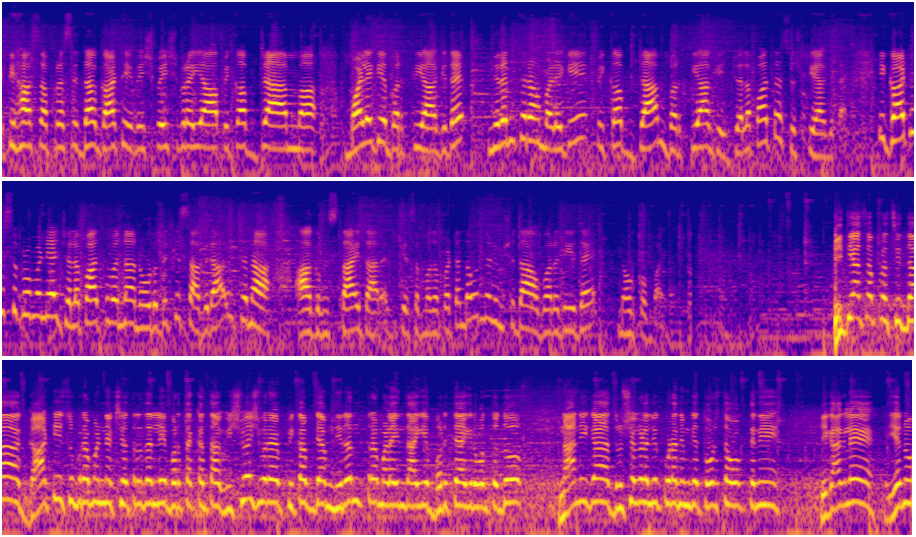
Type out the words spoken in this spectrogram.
ಇತಿಹಾಸ ಪ್ರಸಿದ್ಧ ಘಾಟಿ ವಿಶ್ವೇಶ್ವರಯ್ಯ ಪಿಕಪ್ ಡ್ಯಾಂ ಮಳೆಗೆ ಭರ್ತಿಯಾಗಿದೆ. ನಿರಂತರ ಮಳೆಗೆ ಪಿಕಪ್ ಡ್ಯಾಂ ಭರ್ತಿಯಾಗಿ ಜಲಪಾತ ಸೃಷ್ಟಿಯಾಗಿದೆ. ಈ ಘಾಟಿ ಸುಬ್ರಹ್ಮಣ್ಯ ಜಲಪಾತವನ್ನು ನೋಡೋದಕ್ಕೆ ಸಾವಿರಾರು ಜನ ಆಗಮಿಸ್ತಾ ಇದ್ದಾರೆ. ಅದಕ್ಕೆ ಸಂಬಂಧಪಟ್ಟಂತ ಒಂದು ನಿಮಿಷದ ವರದಿ ಇದೆ. ನೋಡ್ಕೊಂಬನ್ನಿ ಇತಿಹಾಸ ಪ್ರಸಿದ್ಧ ಘಾಟಿ ಸುಬ್ರಹ್ಮಣ್ಯ ಕ್ಷೇತ್ರದಲ್ಲಿ ಬರ್ತಕ್ಕಂಥ ವಿಶ್ವೇಶ್ವರ ಪಿಕಪ್ ಡ್ಯಾಮ್ ನಿರಂತರ ಮಳೆಯಿಂದಾಗಿ ಭರ್ತಿಯಾಗಿರುವಂಥದ್ದು ನಾನೀಗ ದೃಶ್ಯಗಳಲ್ಲಿ ಕೂಡ ನಿಮಗೆ ತೋರಿಸ್ತಾ ಹೋಗ್ತೀನಿ. ಈಗಾಗಲೇ ಏನು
